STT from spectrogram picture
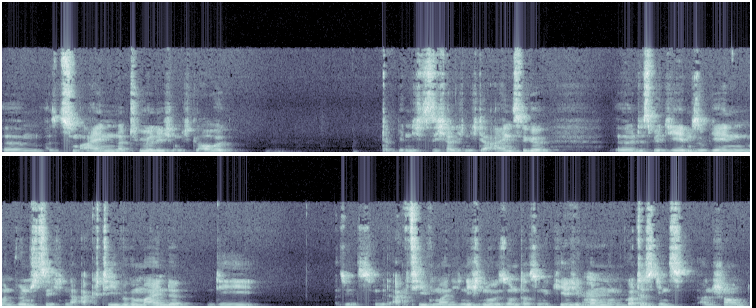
ähm, also zum einen natürlich, und ich glaube, da bin ich sicherlich nicht der Einzige, äh, das wird jedem so gehen, man wünscht sich eine aktive Gemeinde, die also jetzt mit aktiv meine ich nicht nur sonntags in die Kirche kommen mhm. und einen Gottesdienst anschauen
